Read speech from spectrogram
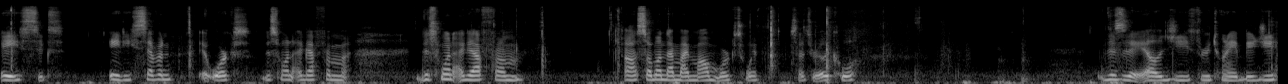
A687. It works. This one I got from this one I got from uh, someone that my mom works with, so that's really cool. This is a LG 328BG.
